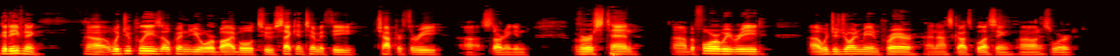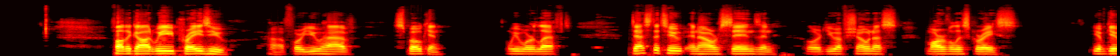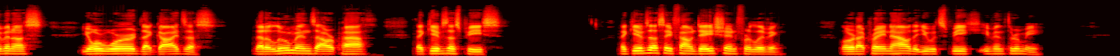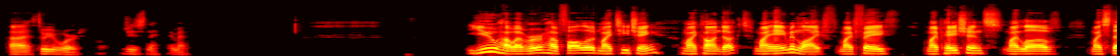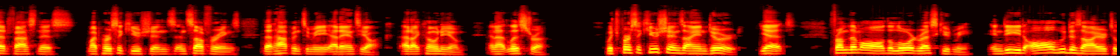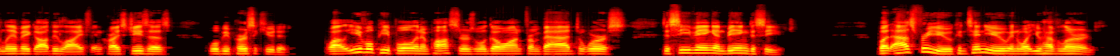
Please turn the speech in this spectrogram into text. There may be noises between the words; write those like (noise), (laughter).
Good evening. Uh, would you please open your Bible to 2 Timothy chapter 3, uh, starting in verse 10. Uh, before we read, uh, would you join me in prayer and ask God's blessing uh, on His Word? Father God, we praise you, uh, for you have spoken. We were left destitute in our sins, and Lord, you have shown us marvelous grace. You have given us your word that guides us, that illumines our path, that gives us peace, that gives us a foundation for living. Lord, I pray now that you would speak even through me, uh, through your word. In Jesus' name, amen. You, however, have followed my teaching, my conduct, my aim in life, my faith, my patience, my love, my steadfastness, my persecutions and sufferings that happened to me at Antioch, at Iconium, and at Lystra, which persecutions I endured. Yet from them all the Lord rescued me. Indeed, all who desire to live a godly life in Christ Jesus will be persecuted, while evil people and impostors will go on from bad to worse, deceiving and being deceived. But as for you, continue in what you have learned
